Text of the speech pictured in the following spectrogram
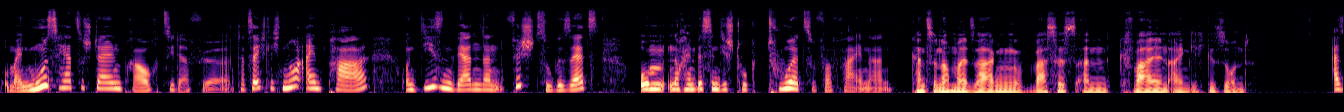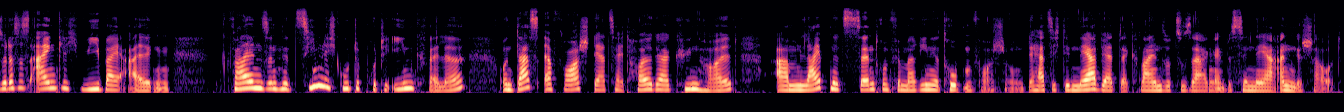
um ein Mousse herzustellen, braucht sie dafür tatsächlich nur ein Paar. Und diesen werden dann Fisch zugesetzt, um noch ein bisschen die Struktur zu verfeinern. Kannst du noch mal sagen, was ist an Qualen eigentlich gesund? Also das ist eigentlich wie bei Algen. Quallen sind eine ziemlich gute Proteinquelle und das erforscht derzeit Holger Kühnhold am Leibniz Zentrum für marine Tropenforschung. Der hat sich den Nährwert der Quallen sozusagen ein bisschen näher angeschaut.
